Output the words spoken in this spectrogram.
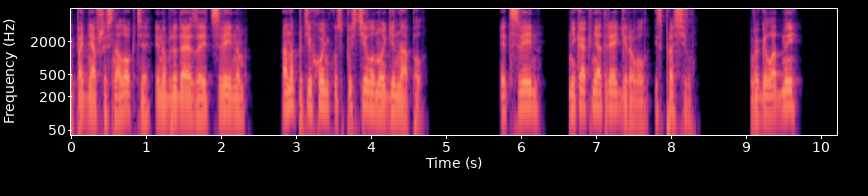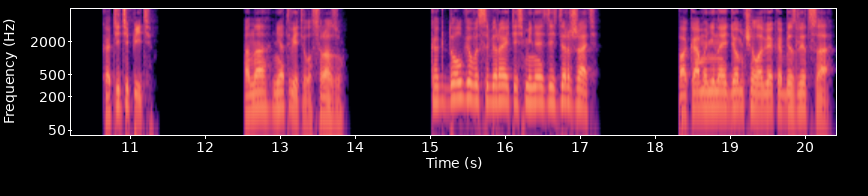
Приподнявшись на локте и наблюдая за Эйцвейном, она потихоньку спустила ноги на пол. Эцвейн никак не отреагировал и спросил. «Вы голодны? Хотите пить?» Она не ответила сразу. «Как долго вы собираетесь меня здесь держать?» «Пока мы не найдем человека без лица».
